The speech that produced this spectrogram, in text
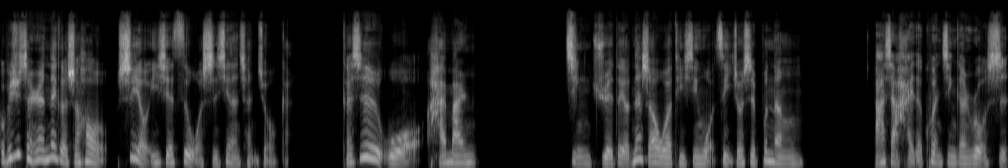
我必须承认，那个时候是有一些自我实现的成就感。可是我还蛮警觉的，有那时候我有提醒我自己，就是不能把小孩的困境跟弱势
